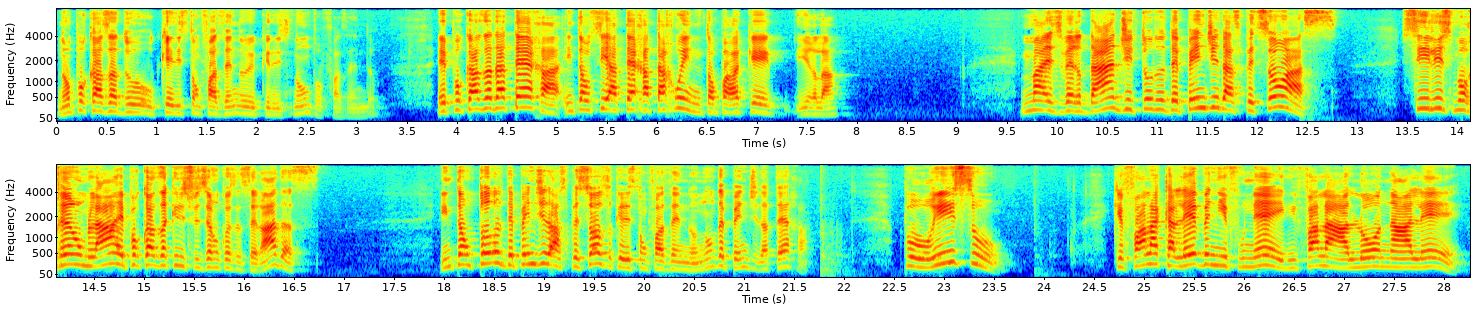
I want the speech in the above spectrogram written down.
não por causa do que eles estão fazendo e o que eles não estão fazendo, é por causa da terra. Então, se a terra está ruim, então para que ir lá? Mas verdade, tudo depende das pessoas. Se eles morreram lá, é por causa que eles fizeram coisas erradas? Então, tudo depende das pessoas o que eles estão fazendo, não depende da terra. Por isso, que fala Kalev Yefune, ele fala Alonale,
